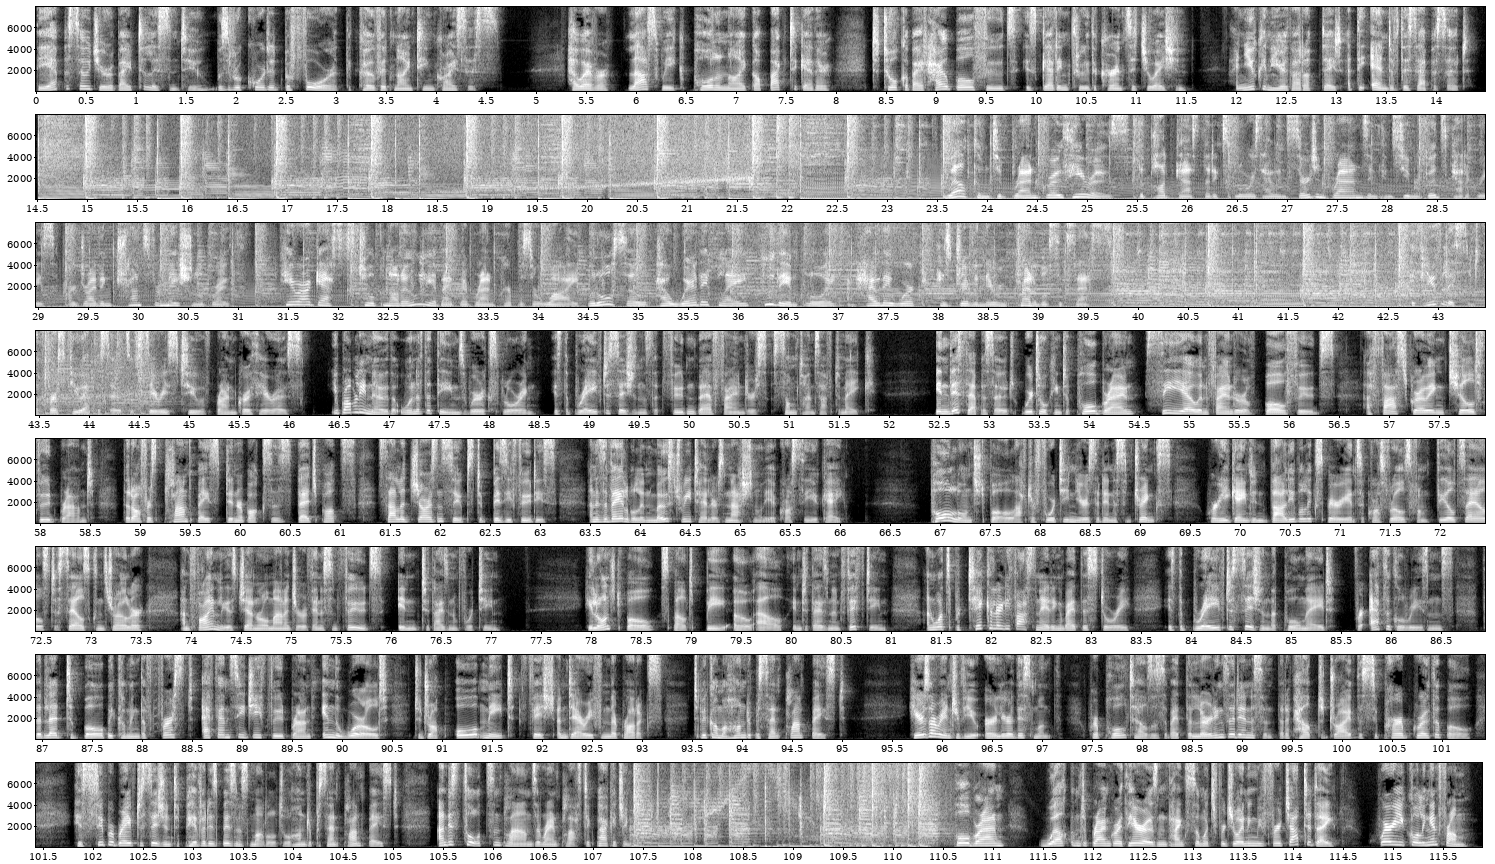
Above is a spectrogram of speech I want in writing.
The episode you're about to listen to was recorded before the COVID 19 crisis. However, last week, Paul and I got back together to talk about how Bol Foods is getting through the current situation, and you can hear that update at the end of this episode. Welcome to Brand Growth Heroes, the podcast that explores how insurgent brands in consumer goods categories are driving transformational growth. Here, our guests talk not only about their brand purpose or why, but also how where they play, who they employ, and how they work has driven their incredible success. If you've listened to the first few episodes of Series 2 of Brand Growth Heroes, you probably know that one of the themes we're exploring is the brave decisions that food and bev founders sometimes have to make. In this episode, we're talking to Paul Brown, CEO and founder of Bol Foods, a fast growing chilled food brand that offers plant based dinner boxes, veg pots, salad jars, and soups to busy foodies and is available in most retailers nationally across the UK. Paul launched Bol after 14 years at Innocent Drinks, where he gained invaluable experience across roles from field sales to sales controller and finally as general manager of Innocent Foods in 2014. He launched Bol, spelt B O L, in 2015, and what's particularly fascinating about this story is the brave decision that Paul made, for ethical reasons, that led to Bol becoming the first FMCG food brand in the world to drop all meat, fish, and dairy from their products to become 100% plant based. Here's our interview earlier this month, where Paul tells us about the learnings at Innocent that have helped to drive the superb growth of Bol his super brave decision to pivot his business model to 100% plant based, and his thoughts and plans around plastic packaging. Paul Brown, welcome to Brand Growth Heroes, and thanks so much for joining me for a chat today. Where are you calling in from?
